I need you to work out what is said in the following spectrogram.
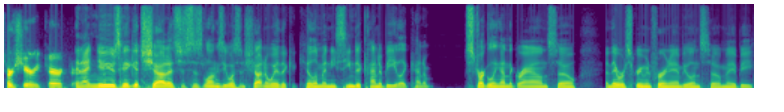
tertiary character. And I knew he was gonna get shot. It's just as long as he wasn't shot in a way that could kill him, and he seemed to kind of be like kind of struggling on the ground. So, and they were screaming for an ambulance. So maybe,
